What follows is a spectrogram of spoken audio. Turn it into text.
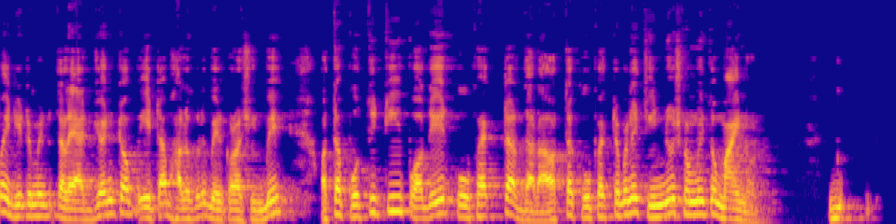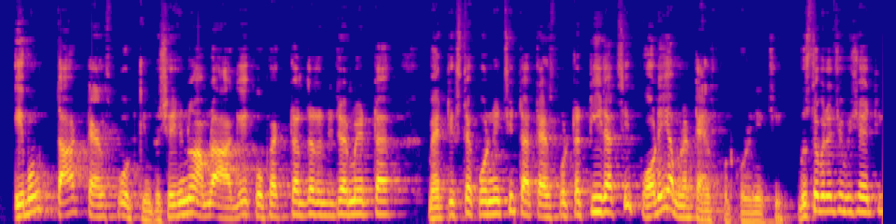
by determinant তাহলে অ্যাডজয়েন্ট অফ এটা ভালো করে বের করা শিখবে। অর্থাৎ প্রতিটি পদের কোফ্যাক্টর দ্বারা, অর্থাৎ কোফ্যাক্টর মানে চিহ্ন সম্মিলিত মাইনর এবং তার ট্রান্সপোর্ট কিন্তু সেই জন্য আমরা আগে কোফ্যাক্টর দ্বারা ডিটারমিনেন্টটা ম্যাট্রিক্সটা করে নিচ্ছি, তার ট্রান্সপোর্টটা টি রাখছি পরেই আমরা ট্রান্সপোর্ট করে নিচ্ছি। বুঝতে পেরেছি বিষয়টি?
